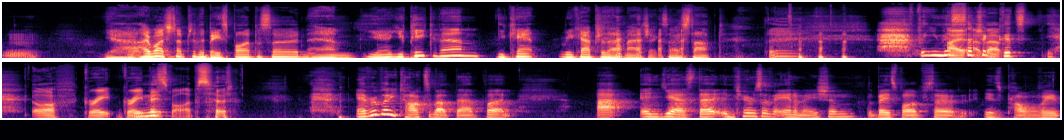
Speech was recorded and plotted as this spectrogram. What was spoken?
Hmm. Yeah, I watched up to the baseball episode, and you know, you peak then, you can't recapture that magic, so I stopped. But you missed I- such a that- good. s- Oh, great, great You missed- baseball episode. everybody talks about that, but I and yes, that in terms of animation, the baseball episode is probably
